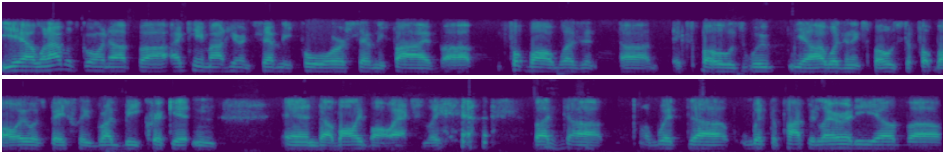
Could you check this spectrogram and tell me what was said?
Yeah, when I was growing up, uh, I came out here in '74, '75. Uh, football wasn't uh, exposed. We, you know, I wasn't exposed to football. It was basically rugby, cricket, and and uh, volleyball actually. but uh, with uh, with the popularity of uh,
